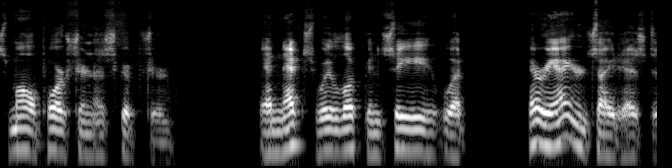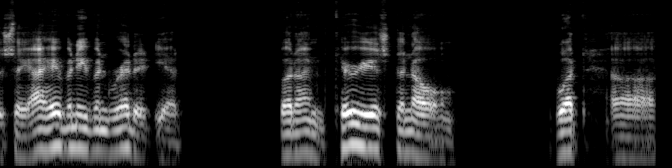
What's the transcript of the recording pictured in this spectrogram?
small portion of Scripture. And next we'll look and see what Harry Ironside has to say. I haven't even read it yet, but I'm curious to know what uh,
